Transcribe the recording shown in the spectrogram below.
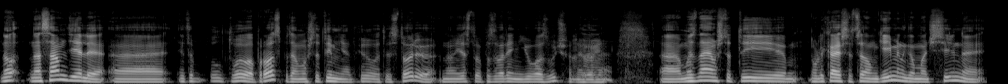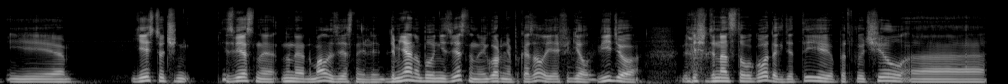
Но на самом деле э, это был твой вопрос, потому что ты мне открыл эту историю, но я с твоего позволения его озвучу, Ну, наверное. Э, мы знаем, что ты увлекаешься в целом геймингом очень сильно, и есть очень известное, ну, наверное, малоизвестное, или для меня оно было неизвестно, но Егор мне показал, и я офигел. Видео 2012 года, где ты подключил... э,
